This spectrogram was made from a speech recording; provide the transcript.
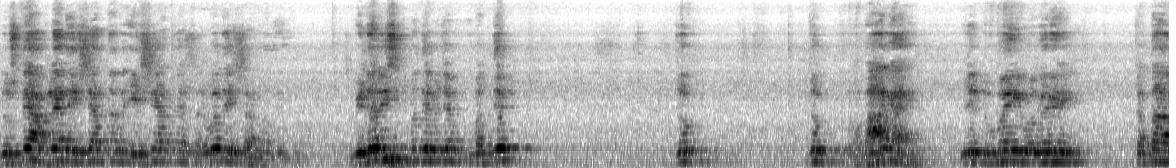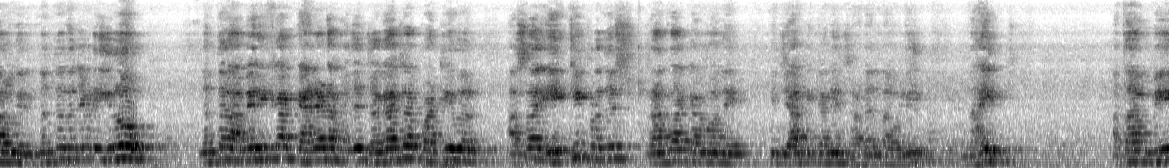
नुसते आपल्या देशात तर एशियातल्या सर्व देशांमध्ये मिडल ईस्टमध्ये म्हणजे मध्य जो जो भाग आहे म्हणजे दुबई वगैरे कतार वगैरे नंतर त्याच्याकडे युरोप नंतर अमेरिका कॅनडा म्हणजे जगाच्या पाठीवर असा एकही प्रदेश राहता कामाने की ज्या ठिकाणी झाडं लावली नाहीत. आता मी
